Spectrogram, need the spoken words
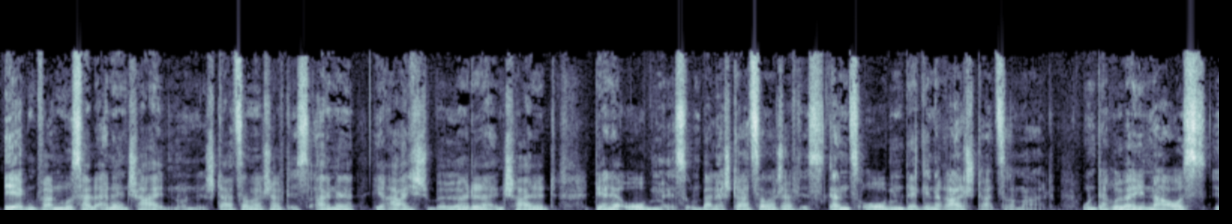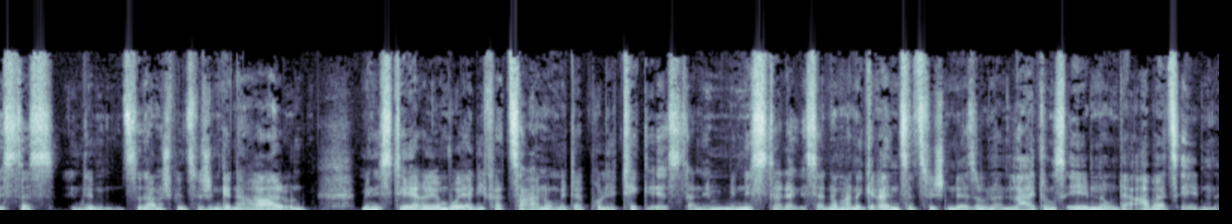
Irgendwann muss halt einer entscheiden und Staatsanwaltschaft ist eine hierarchische Behörde, da entscheidet der, der oben ist. Und bei der Staatsanwaltschaft ist ganz oben der Generalstaatsanwalt. Und darüber hinaus ist das in dem Zusammenspiel zwischen General und Ministerium, wo ja die Verzahnung mit der Politik ist, dann im Minister, da ist ja nochmal eine Grenze zwischen der sogenannten Leitungsebene und der Arbeitsebene.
